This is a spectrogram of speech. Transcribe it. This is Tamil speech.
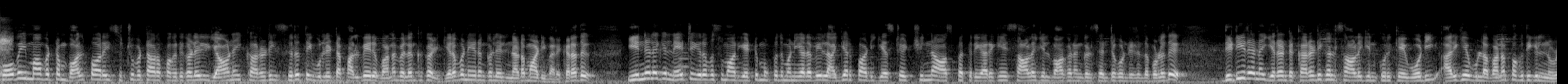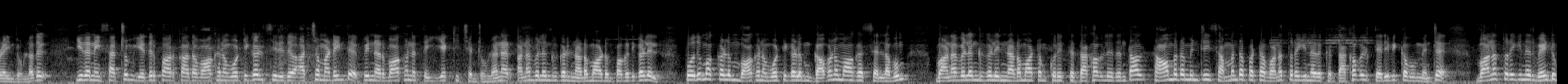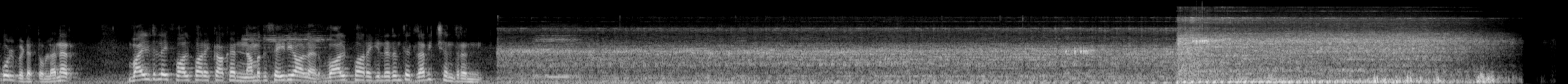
கோவை மாவட்டம் வால்பாறை சுற்றுவட்டார பகுதிகளில் யானை கரடி சிறுத்தை உள்ளிட்ட பல்வேறு வனவிலங்குகள் இரவு நேரங்களில் நடமாடி வருகிறது. இந்நிலையில் நேற்று இரவு சுமார் எட்டு முப்பது மணி அளவில் ஐயர்பாடி எஸ்டேட் சின்ன ஆஸ்பத்திரி அருகே சாலையில் வாகனங்கள் சென்று கொண்டிருந்த பொழுது திடீரென இரண்டு கரடிகள் சாலையின் குறுக்கே ஓடி அருகே உள்ள வனப்பகுதியில் நுழைந்துள்ளது. இதனை சற்றும் எதிர்பார்க்காத வாகன ஓட்டிகள் சிறிது அச்சமடைந்து பின்னர் வாகனத்தை இயக்கிச் சென்றுள்ளனர். வனவிலங்குகள் நடமாடும் பகுதிகளில் பொதுமக்களும் வாகன ஓட்டிகளும் கவனமாக செல்லவும் வனவிலங்குகளின் நடமாட்டம் குறித்து தகவல் இருந்தால் தாமதமின்றி சம்பந்தப்பட்ட வனத்துறையினருக்கு தகவல் தெரிவிக்கவும் என்று வனத்துறையினர் வேண்டுகோள் விடுத்துள்ளனர். வைல்ட் லைஃப் வால்பாறைக்காக நமது செய்தியாளர் வால்பாறையிலிருந்து ரவிச்சந்திரன்.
